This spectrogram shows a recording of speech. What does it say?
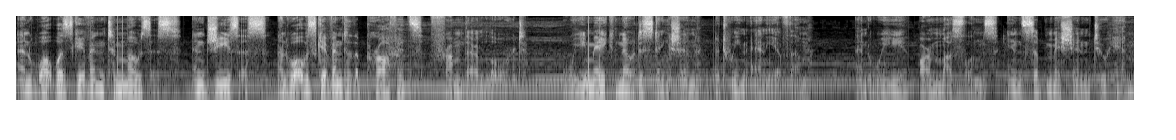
and what was given to Moses and Jesus, and what was given to the prophets from their Lord. We make no distinction between any of them, and we are Muslims in submission to Him.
